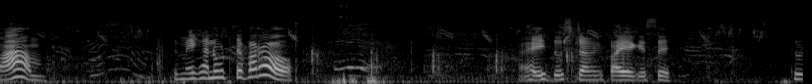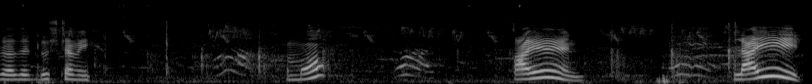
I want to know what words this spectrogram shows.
মাম? তুমি এখানে উঠতে পারো? এই দুষ্টামি পাইয়ে গেছে। তুরাজের দুষ্টামি। মো কায়েন? লাইট?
